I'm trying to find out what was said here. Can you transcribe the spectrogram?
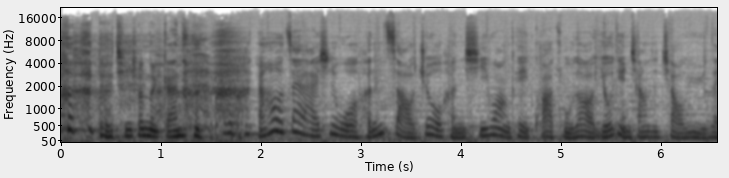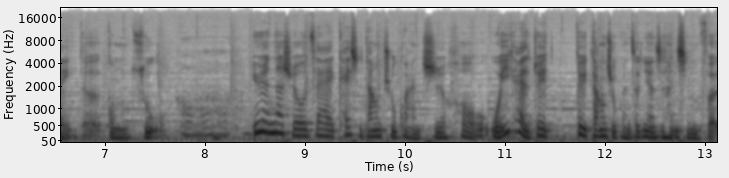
对，青春的肝。然后再来是我很早就很希望可以跨足到有点像是教育类的工作。哦，因为那时候在开始当主管之后，我一开始对对当主管这件事很兴奋，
